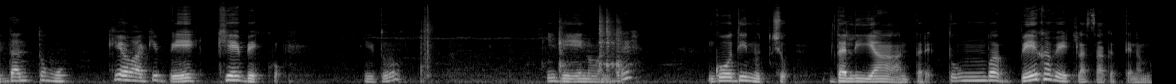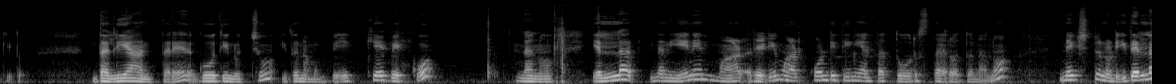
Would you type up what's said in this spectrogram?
ಇದಂತೂ ಮುಖ್ಯವಾಗಿ ಬೇಕೇ ಬೇಕು. ಇದು ಇದೇನು ಅಂದರೆ ಗೋಧಿ ನುಚ್ಚು, ದಲಿಯಾ ಅಂತಾರೆ. ತುಂಬ ಬೇಗ ವೆಯ್ಟ್ ಲಾಸ್ ಆಗುತ್ತೆ ನಮಗಿದು. ದಲಿಯಾ ಅಂತಾರೆ, ಗೋಧಿ ನುಚ್ಚು, ಇದು ನಮಗೆ ಬೇಕೇ ಬೇಕು. ನಾನು ಎಲ್ಲ, ನಾನು ಏನೇನು ಮಾಡಿ ರೆಡಿ ಮಾಡ್ಕೊಂಡಿದ್ದೀನಿ ಅಂತ ತೋರಿಸ್ತಾ ಇರೋದು ನಾನು. ನೆಕ್ಸ್ಟ್ ನೋಡಿ, ಇದೆಲ್ಲ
